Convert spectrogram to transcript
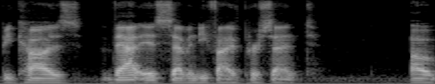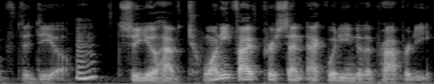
because that is 75% of the deal. Mm-hmm. So you'll have 25% equity into the property.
